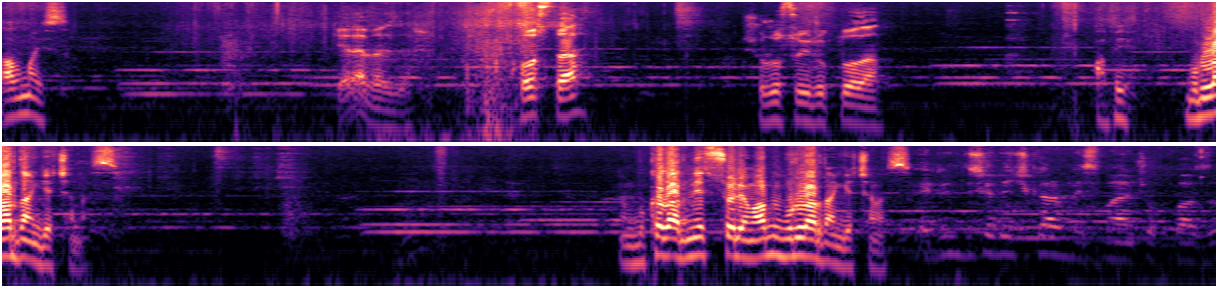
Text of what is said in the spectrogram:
Almayız. Gelemezler. Costa, şu Rus uyruklu olan. Abi buralardan geçemez. Yani bu kadar net söylüyorum abi buralardan geçemez. Elini dışarıya çıkarma İsmail çok fazla.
